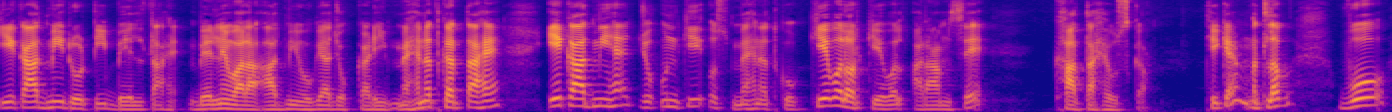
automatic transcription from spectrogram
कि एक आदमी रोटी बेलता है, बेलने वाला आदमी हो गया जो कड़ी मेहनत करता है, एक आदमी है जो उनकी उस मेहनत को केवल और केवल आराम से खाता है उसका। ठीक है? मतलब वो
